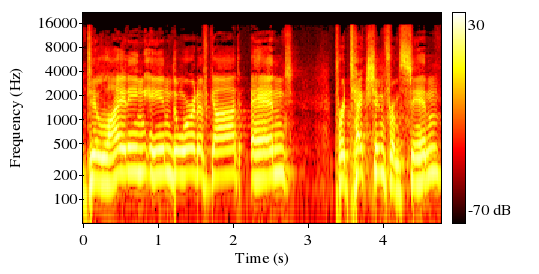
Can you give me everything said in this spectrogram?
delighting in the Word of God, and protection from sin.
